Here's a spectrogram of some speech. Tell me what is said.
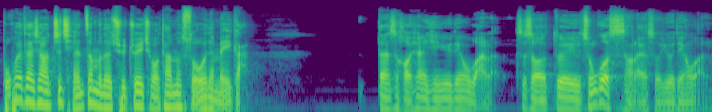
不会再像之前这么的去追求他们所谓的美感。但是好像已经有点晚了，至少对中国市场来说有点晚了，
